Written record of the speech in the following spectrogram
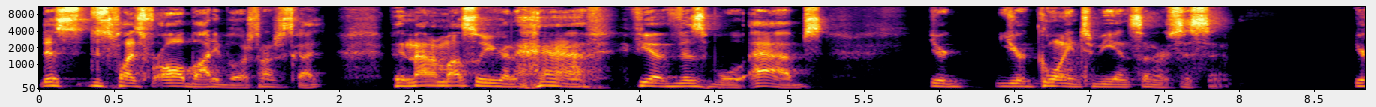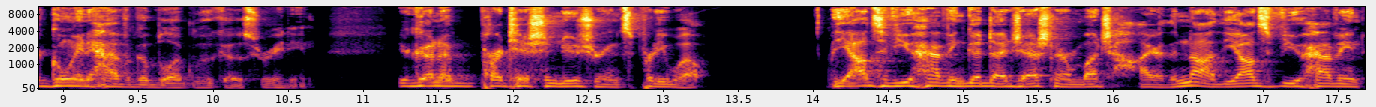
this this applies for all bodybuilders, not just guys. For the amount of muscle you're going to have, if you have visible abs, you're you're going to be insulin resistant. You're going to have a good blood glucose reading. You're going to partition nutrients pretty well. The odds of you having good digestion are much higher than not. The odds of you having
